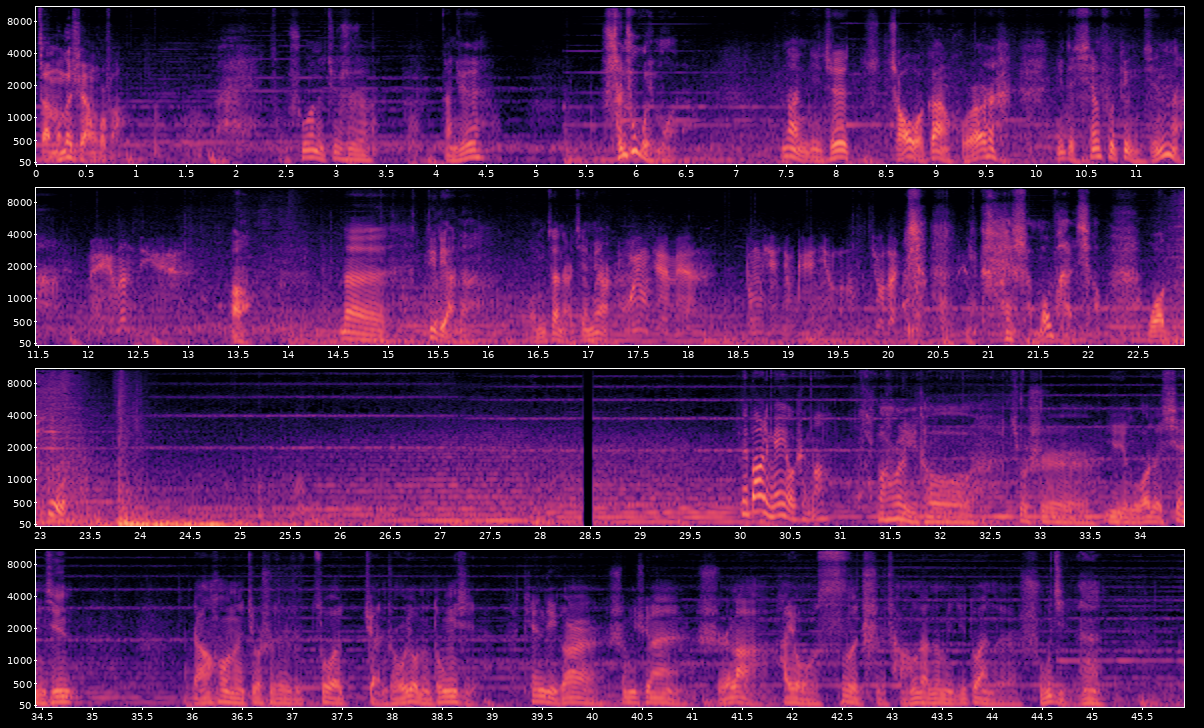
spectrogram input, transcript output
怎么个玄乎法？哎，怎么说呢？就是感觉神出鬼没的。那你这找我干活？你得先付定金呐。没问题。啊，那地点呢？我们在哪儿见面？不用见面，东西已经给你了，就在。你开什么玩笑？我屁股。那包里面有什么？包里头就是一摞的现金，然后呢就是做卷轴用的东西。天地杆、生宣、石蜡，还有四尺长的那么一段的蜀锦，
